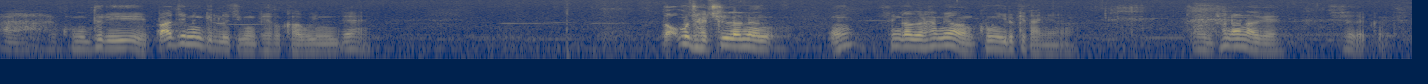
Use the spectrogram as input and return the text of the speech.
아, 공들이 빠지는 길로 지금 계속 가고 있는데 너무 잘 치려는 어? 생각을 하면 공이 이렇게 다녀요. 좀 편안하게 치셔야 될 것 같아요.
